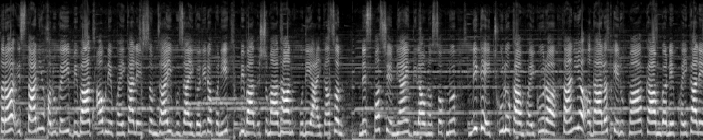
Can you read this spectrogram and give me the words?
तर स्थानीयहरूकै विवाद आउने भएकाले सम्झाइ बुझाइ गरेर पनि विवाद समाधान हुँदै आएका छन्। निष्पक्ष न्याय दिलाउन सक्नु निकै ठुलो काम भएको र स्थानीय अदालतकै रूपमा काम गर्ने भएकाले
